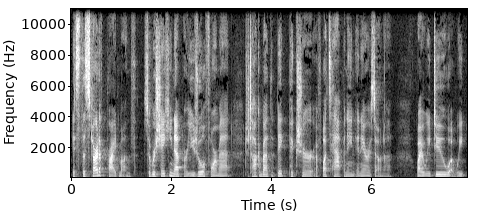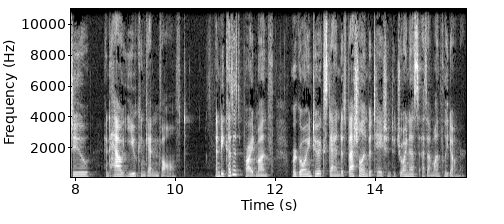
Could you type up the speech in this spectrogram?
It's the start of Pride Month, so we're shaking up our usual format to talk about the big picture of what's happening in Arizona, why we do what we do, and how you can get involved. And because it's Pride Month, we're going to extend a special invitation to join us as a monthly donor.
